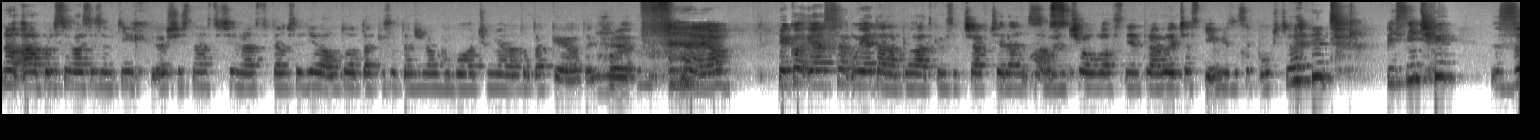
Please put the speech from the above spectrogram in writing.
No a prosím vás, já jsem v těch 16-17 tam seděla u toho taky s otevřenou hubou a čuměla na to taky, jo, takže jo. jako já jsem ujetá na pohádky, my jsme třeba včera s Mončou vlastně trávili čas tím, že jsme si pouštěli písničky z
